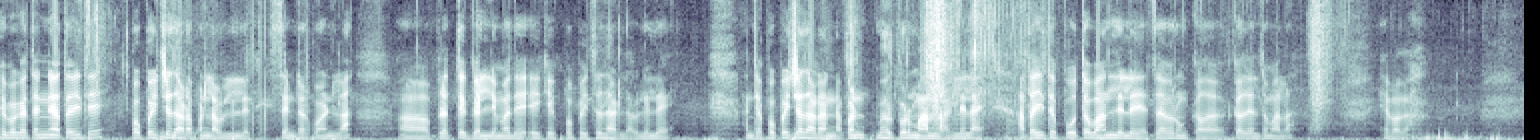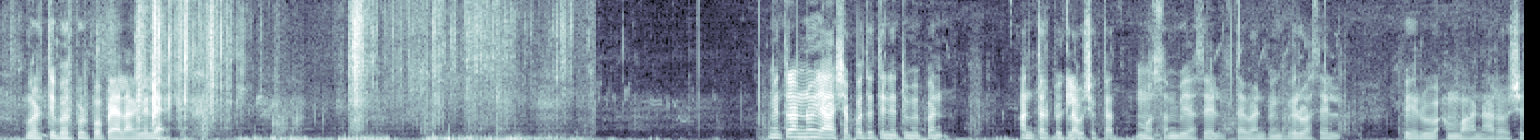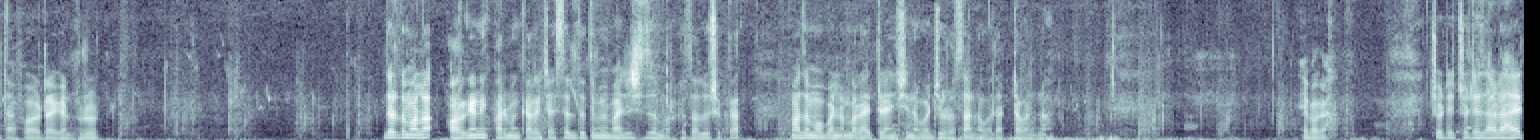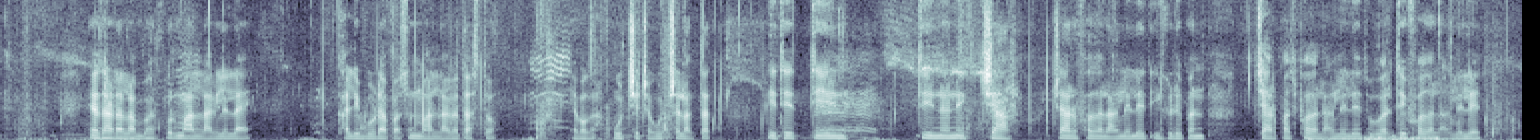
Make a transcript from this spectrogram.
हे. बघा त्यांनी आता इथे पपईचे झाडं पण लावलेले आहेत सेंटर पॉईंटला प्रत्येक गल्लीमध्ये एक एक पपईचं झाड लावलेलं आहे. आणि त्या पपईच्या झाडांना पण भरपूर माल लागलेला आहे. आता इथं पोतं बांधलेलं आहे याच्यावरून क कळेल तुम्हाला. हे बघा. वरती भरपूर पपया लागलेल्या आहेत. मित्रांनो या अशा पद्धतीने तुम्ही पण आंतरपीक लावू शकतात. मोसंबी असेल तैवान पिंक पेरू असेल पेरू आंबा नारळ सीताफळ ड्रॅगन फ्रूट जर तुम्हाला ऑर्गॅनिक फार्मिंग करायचे असेल तर तुम्ही माझ्याशी संपर्क साधू शकतात. माझा मोबाईल नंबर आहे त्र्याऐंशी नव्वद झिरो सहा नव्वद अठ्ठावन्न. हे बघा छोटे छोटे झाडं आहेत. या झाडाला भरपूर माल लागलेला आहे. खाली बुडापासून माल लागत असतो. हे बघा गुच्छेच्या गुच्छ लागतात. इथे तीन तीन आणि चार चार फळं लागलेले आहेत. इकडे पण चार पाच फळं लागलेले आहेत. वरती फळं लागलेले आहेत.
